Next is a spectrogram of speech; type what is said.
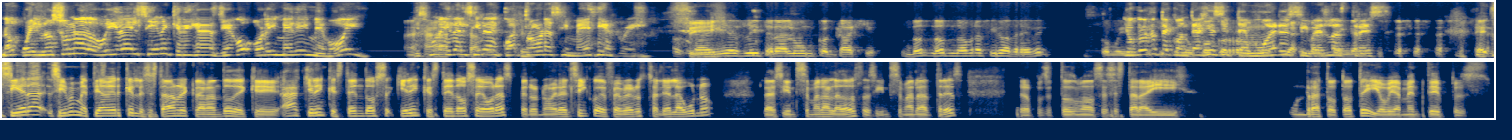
No, güey, no es una oída del cine que digas, llego hora y media y me voy. es una ida al cine de cuatro horas y media, güey. O Sí. ahí es literal un contagio. ¿No, no, no habrá sido adrede? Como Yo creo que te contagias si te mueres y ves las tres. Eh, sí era, sí me metí a ver que les estaban reclamando de que, ah, quieren que estén 12, quieren que esté 12 horas, pero no, era el 5 de febrero, salía la 1, la siguiente semana la 2, la siguiente semana la 3, pero pues de todos modos es estar ahí un ratotote y obviamente pues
